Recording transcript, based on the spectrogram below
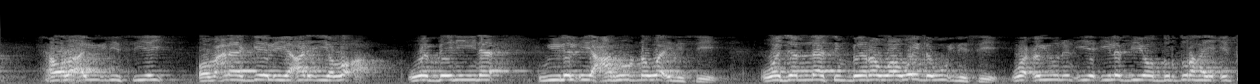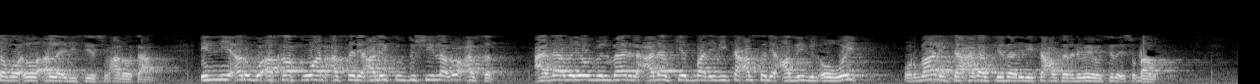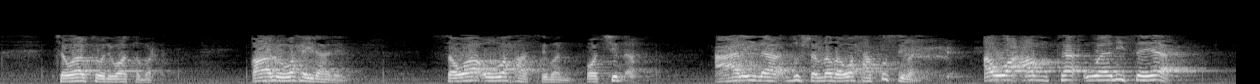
xoolo ayuu idin siiyey oo macnaha geel iyo adi iyo lo'a wa beniina wiilal iyo caruurna waa idin siiyey. Wa jannaatin beero waaweynna wuu idin siiyey. Wa cuyuunin iyo ilo biyo durdurahaya intaba alla idin siiyey subxana wa tacala innii anigu akhaafu waan cabsani calaykum dushiilaan u cabsan. Cadaaba yowmi lmaalin cadaabkeed baan idinka cabsani cadiimin oo weyn. War maalinkaa cadaabkeedaan idinka cabsani nimayo sida isu dhaama. Jawaabtoodii waata marka qaaluu waxay yidhaahdeen sawaaun waxaa siman oo jin ah calaynaa dushannada waxaa ku siman awacadta waanisayaa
